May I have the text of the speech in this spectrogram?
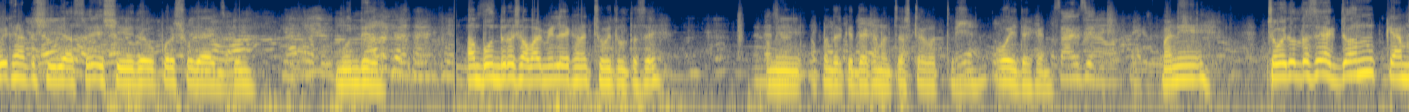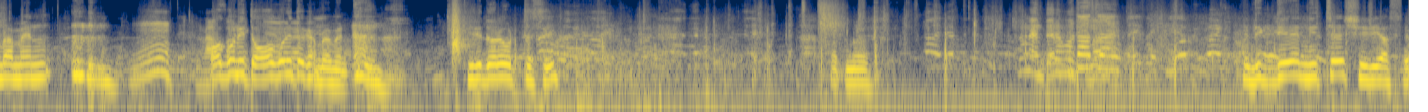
ওইখানে একটা সিঁড়ি আছে, এই সিঁড়িতে উপরে সোজা একদম মন্দির। আমার বন্ধুরা সবাই মিলে এখানে ছবি তুলতেছে। আমি আপনাদেরকে দেখানোর চেষ্টা করতেছি। ওই দেখেন। মানে ছবি তুলতেছে একজন ক্যামেরাম্যান। অগণিত অগণিত ক্যামেরাম্যান। সিঁড়ি ধরে উঠতেছি। আপনার এদিক দিয়ে নিচে সিঁড়ি আছে।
